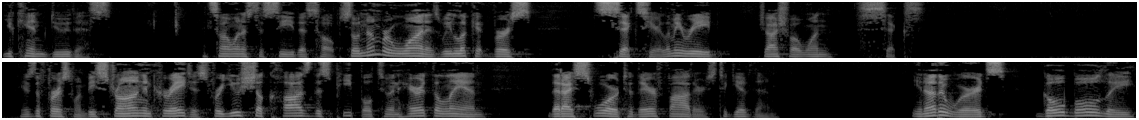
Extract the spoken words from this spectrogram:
you can do this. And so I want us to see this hope. So, number one, as we look at verse 6 here, let me read Joshua 1 6. Here's the first one Be strong and courageous, for you shall cause this people to inherit the land that I swore to their fathers to give them. In other words, Go boldly,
